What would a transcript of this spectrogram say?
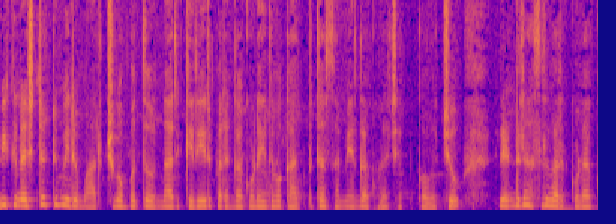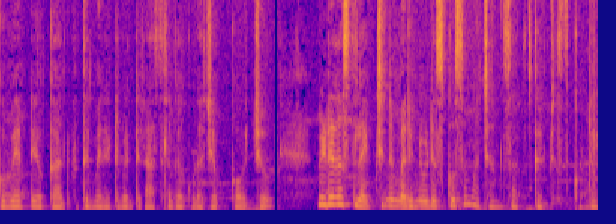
మీకు నచ్చినట్టు మీరు మార్చుకోబోతూ ఉన్నారు. కెరీర్ పరంగా కూడా ఇది ఒక అద్భుత సమయంగా కూడా చెప్పుకోవచ్చు. రెండు రాశుల వరకు కూడా కుబేరుడి యొక్క అద్భుతమైనటువంటి రాశులుగా కూడా చెప్పుకోవచ్చు. వీడియోస్ లైక్ చేయండి. మరిన్ని వీడియోస్ కోసం మా ఛానల్ సబ్స్క్రైబ్ చేసుకోండి.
